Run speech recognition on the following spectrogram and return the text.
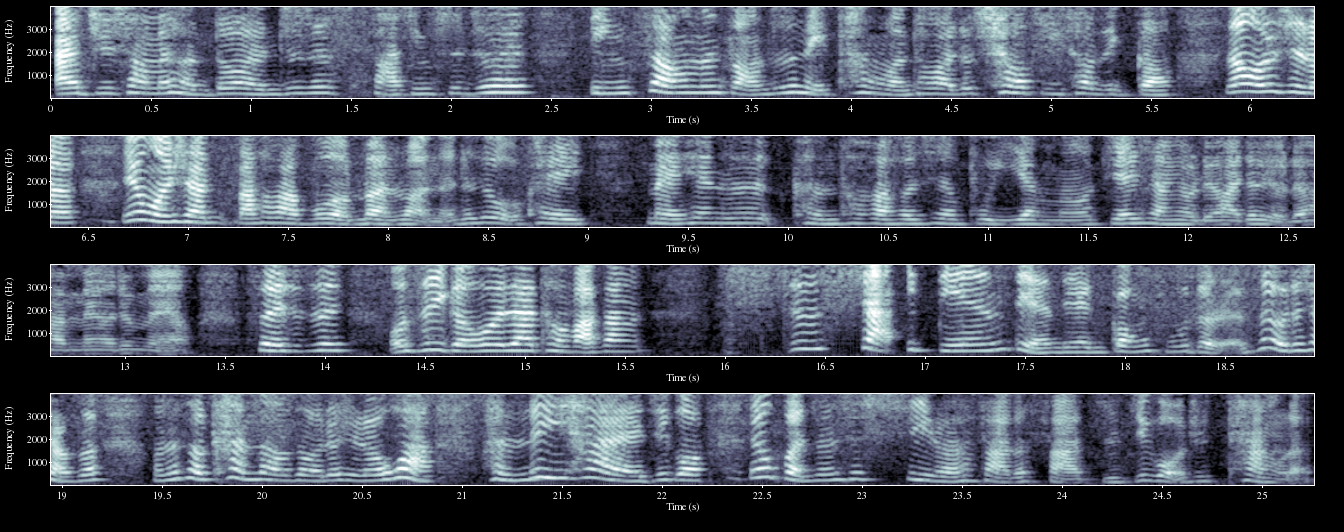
IG 上面很多人就是发型师就会营造那种，就是你烫完头发就超级超级高，然后我就觉得，因为我很喜欢把头发拨的乱乱的，就是我可以每天就是可能头发分线的不一样，然后今天想有刘海就有刘海，没有就没有，所以就是我是一个会在头发上。就是下一点点点功夫的人，所以我就想说，我那时候看到的时候，我就觉得哇，很厉害。结果因为我本身是细软发的发质，结果我去烫了。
